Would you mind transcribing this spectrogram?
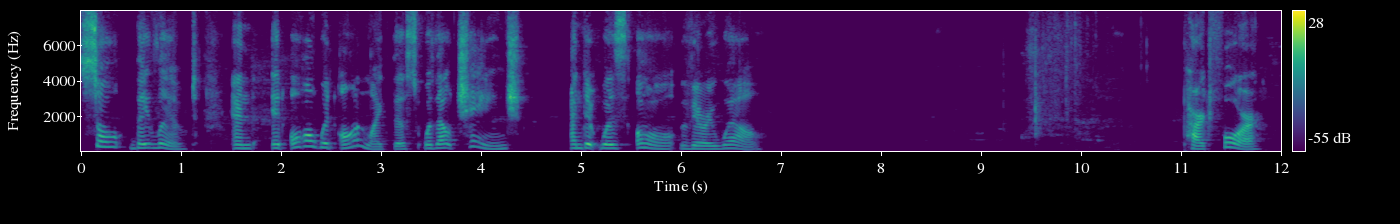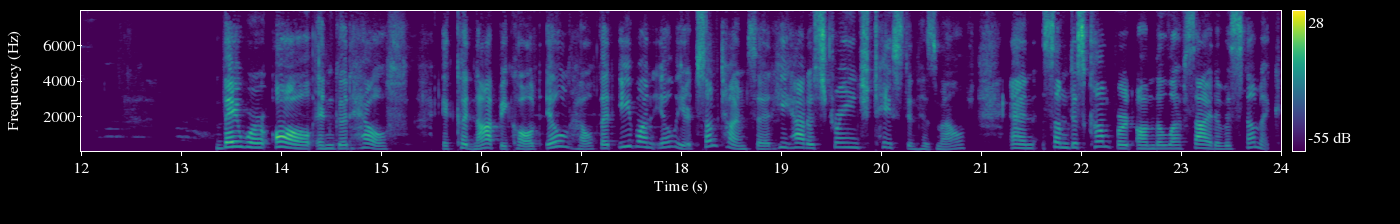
So they lived, and it all went on like this without change, and it was all very well. Part 4 They were all in good health. It could not be called ill health that Ivan Ilyich sometimes said he had a strange taste in his mouth and some discomfort on the left side of his stomach.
